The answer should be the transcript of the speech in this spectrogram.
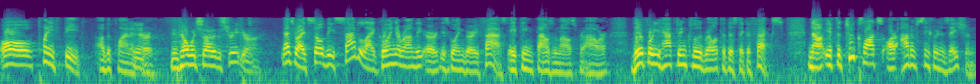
oh, 20 feet of the planet Yeah. Earth. You can tell which side of the street you're on. That's right. So the satellite going around the Earth is going very fast, 18,000 miles per hour. Therefore, you have to include relativistic effects. Now, if the two clocks are out of synchronization,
